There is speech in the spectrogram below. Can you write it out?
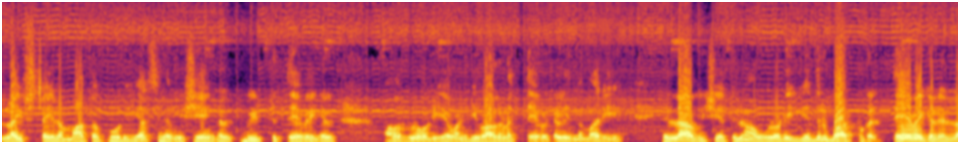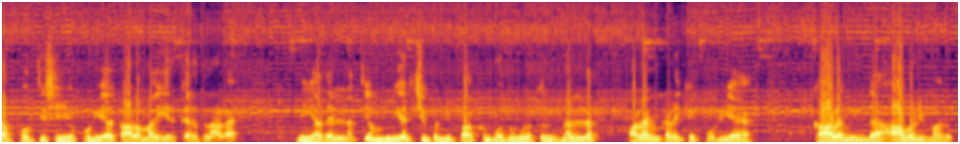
லைஃப் ஸ்டைலை மாற்றக்கூடிய சில விஷயங்கள் வீட்டு தேவைகள் அவர்களுடைய வண்டி வாகன தேவைகள் இந்த மாதிரி எல்லா விஷயத்திலும் அவங்களுடைய எதிர்பார்ப்புகள் தேவைகள் எல்லாம் பூர்த்தி செய்யக்கூடிய காலமாக இருக்கிறதுனால நீங்கள் அதை எல்லாத்தையும் முயற்சி பண்ணி பார்க்கும்போது உங்களுக்கு நல்ல பலன் கிடைக்கக்கூடிய காலம் இந்த ஆவணி மாதம்.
